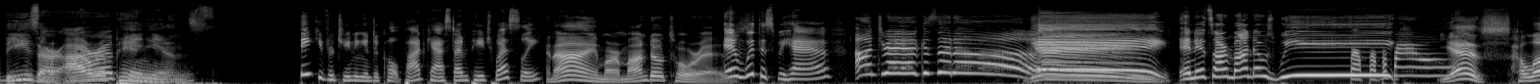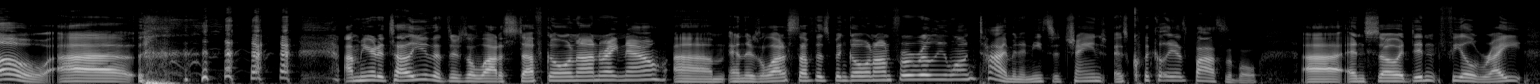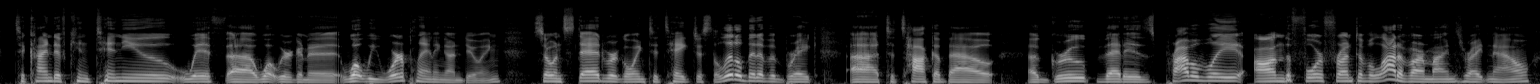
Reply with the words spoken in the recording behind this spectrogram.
These are our opinions. Thank you for tuning into Cult Podcast. I'm Paige Wesley. And I'm Armando Torres. And with us we have Andrea Gazzetta! Yay! And it's Armando's week. Bow, bow, bow, bow. Yes, hello. Uh I'm here to tell you that there's a lot of stuff going on right now. Um and there's a lot of stuff that's been going on for a really long time and it needs to change as quickly as possible. Uh, and so it didn't feel right to kind of continue with uh, what we are gonna what we were planning on doing. So instead, we're going to take just a little bit of a break uh, to talk about a group that is probably on the forefront of a lot of our minds right now,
